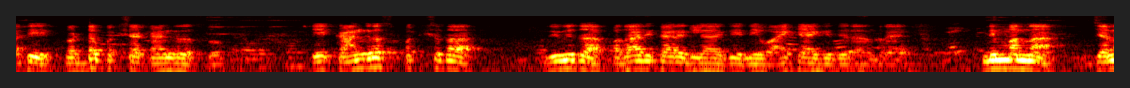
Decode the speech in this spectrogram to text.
ಅತಿ ದೊಡ್ಡ ಪಕ್ಷ ಕಾಂಗ್ರೆಸ್ಸು. ಈ ಕಾಂಗ್ರೆಸ್ ಪಕ್ಷದ ವಿವಿಧ ಪದಾಧಿಕಾರಿಗಳಾಗಿ ನೀವು ಆಯ್ಕೆ ಆಗಿದ್ದೀರಾ ಅಂದರೆ ನಿಮ್ಮನ್ನು ಜನ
